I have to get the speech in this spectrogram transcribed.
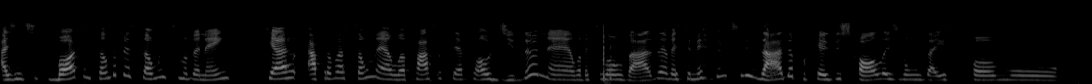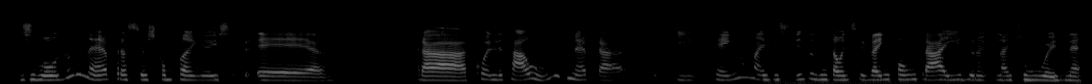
A gente bota tanta pressão em cima do Enem que a aprovação nela passa a ser aplaudida, né? Ela vai ser louvada, vai ser mercantilizada, porque as escolas vão usar isso como slogan, né, para suas campanhas é, para coletar alunos, né, para que tenham mais inscritos. Então a gente vai encontrar aí durante, nas ruas, né,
